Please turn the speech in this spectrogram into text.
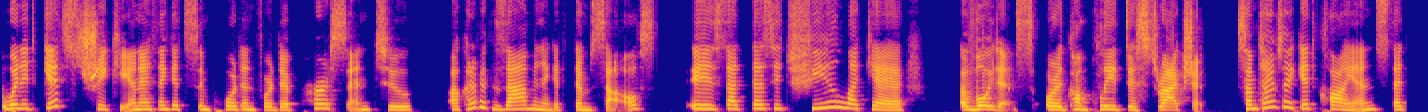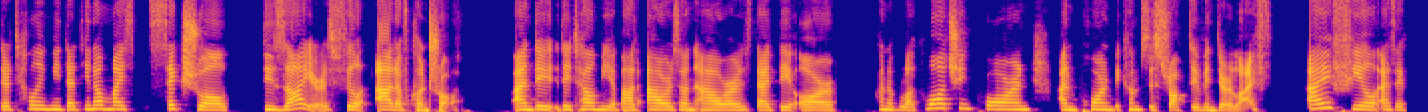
When it gets tricky, and I think it's important for the person to uh, kind of examining it themselves, is that does it feel like a avoidance or a complete distraction? Sometimes I get clients that they're telling me that, you know, my sexual desires feel out of control. And they, they tell me about hours and hours that they are kind of like watching porn and porn becomes disruptive in their life. I feel as a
